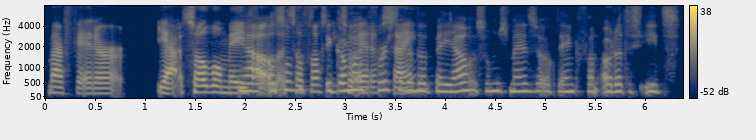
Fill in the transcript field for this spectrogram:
Maar verder ja, het zal wel meevallen. Ja, het zal vast ik niet kan me voorstellen dat bij jou soms mensen ook denken van, oh, dat is iets.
